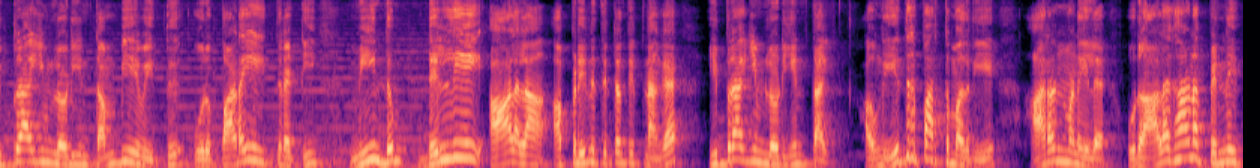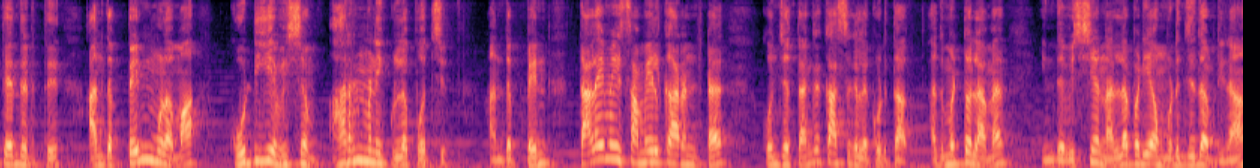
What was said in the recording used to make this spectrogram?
இப்ராஹிம் லோடியின் தம்பியை வைத்து ஒரு படையை திரட்டி மீண்டும் டெல்லியை ஆளலாம் அப்படின்னு திட்டம் திட்டினாங்க இப்ராஹிம் லோடியின் தாய். அவங்க எதிர்பார்த்த மாதிரியே அரண்மனையில ஒரு அழகான பெண்ணை தேர்ந்தெடுத்து அந்த பெண் மூலமா கொடிய விஷம் அரண்மனைக்குள்ள போச்சு. அந்த பெண் தலைமை சமையல்காரன்கிட்ட கொஞ்சம் தங்க காசுகளை கொடுத்தா. அது மட்டும் இல்லாம இந்த விஷயம் நல்லபடியா முடிஞ்சது அப்படின்னா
